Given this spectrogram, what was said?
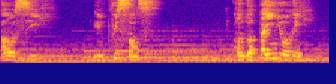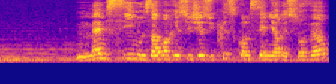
a aussi une puissance qu'on ne doit pas ignorer. Même si nous avons reçu Jésus-Christ comme Seigneur et Sauveur,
